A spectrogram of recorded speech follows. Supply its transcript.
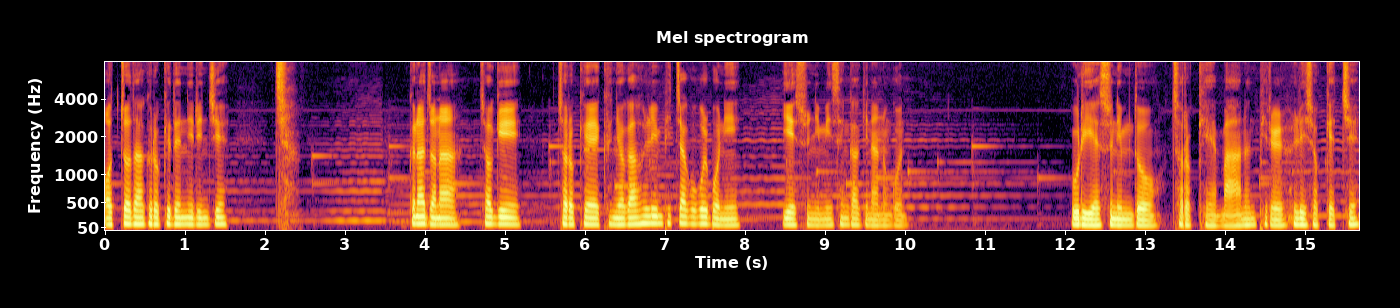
어쩌다 그렇게 된 일인지 참. 그나저나 저기 저렇게 그녀가 흘린 핏자국을 보니 예수님이 생각이 나는군. 우리 예수님도 저렇게 많은 피를 흘리셨겠지?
